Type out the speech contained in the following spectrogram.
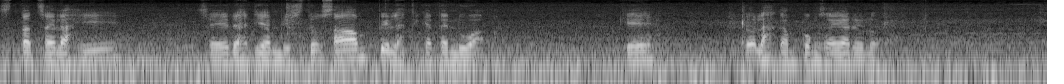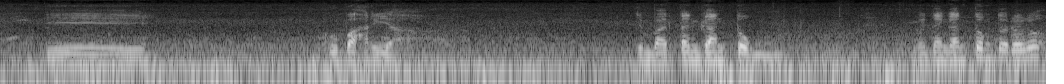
start saya lahir saya dah diam di situ sampailah tingkatan 2 okey. Itulah kampung saya dulu. Di Kubah Ria. Jembatan gantung. Jembatan gantung tu dulu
